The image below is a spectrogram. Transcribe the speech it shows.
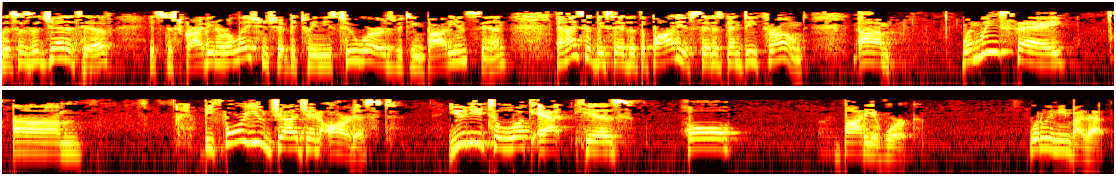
this is a genitive. It's describing a relationship between these two words, between body and sin. And I simply say that the body of sin has been dethroned. Um, when we say, um, before you judge an artist, you need to look at his whole body of work. What do we mean by that?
